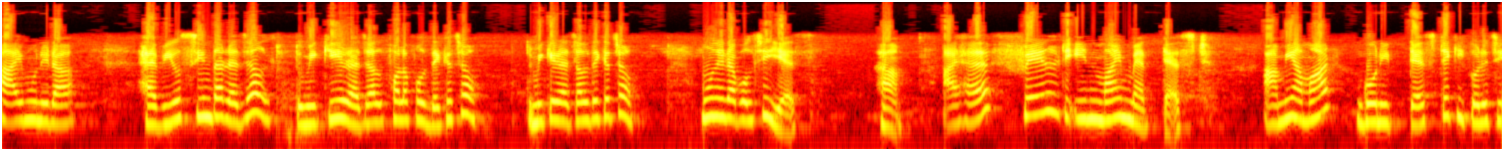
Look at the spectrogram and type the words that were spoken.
hi Munira have you seen the result তুমি কি রেজাল্ট ফলাফল দেখেছ? তুমি কি রেজাল্ট দেখেছ? মুনিরা বলছে ইয়েস হ্যাঁ I have failed in my math test আমি আমার গণিত টেস্টে কি করেছি?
